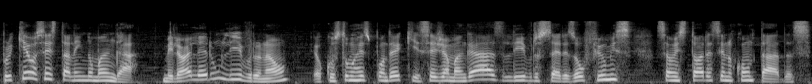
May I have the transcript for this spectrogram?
por que você está lendo mangá? Melhor ler um livro, não? Eu costumo responder que, seja mangás, livros, séries ou filmes, são histórias sendo contadas.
